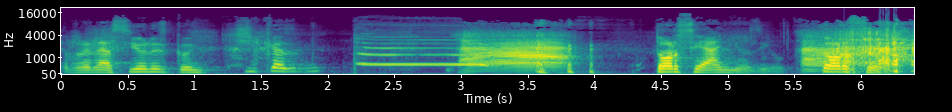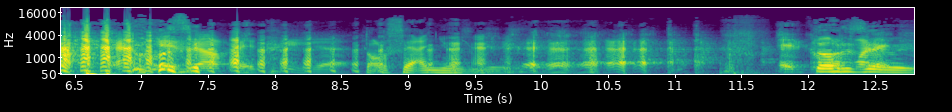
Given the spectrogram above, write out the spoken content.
Relaciones con chicas. ah, 14 años, digo. Ah. 14. no me digas. 14 años, güey. Él como, 14, pone, güey.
